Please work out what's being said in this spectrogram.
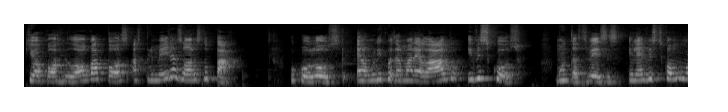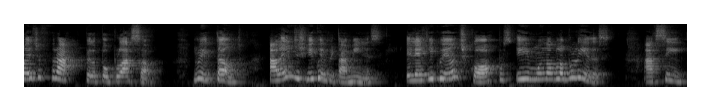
que ocorre logo após as primeiras horas do parto. O colostro é um líquido amarelado e viscoso. Muitas vezes ele é visto como um leite fraco pela população. No entanto, além de rico em vitaminas, ele é rico em anticorpos e imunoglobulinas. Assim,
